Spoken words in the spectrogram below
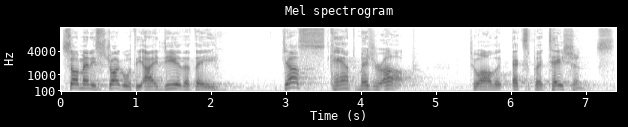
So many struggle with the idea that they just can't measure up to all the expectations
